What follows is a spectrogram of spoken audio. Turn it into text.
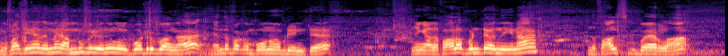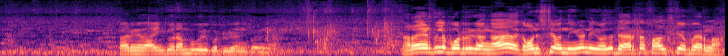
இங்கே பார்த்தீங்கன்னா இந்த மாதிரி அம்புக்குறி வந்து உங்களுக்கு போட்டிருப்பாங்க. எந்த பக்கம் போகணும் அப்படின்ட்டு. நீங்கள் அதை ஃபாலோ பண்ணிட்டு வந்தீங்கன்னா அந்த ஃபால்ஸுக்கு போயிடலாம் பாருங்கள் இங்கே ஒரு அம்புக்குறி போட்டிருக்காங்க பாருங்கள் நிறைய இடத்துல போட்டிருக்காங்க. அதை கவனிச்சுட்டு வந்தீங்கன்னா நீங்கள் வந்து டேரெக்டாக ஃபால்ஸ்க்கே போயிடலாம்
